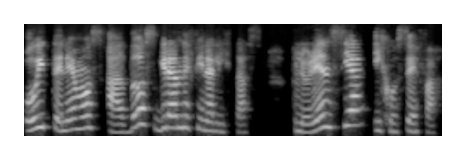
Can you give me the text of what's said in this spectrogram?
Hoy tenemos a dos grandes finalistas, Florencia y Josefa.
